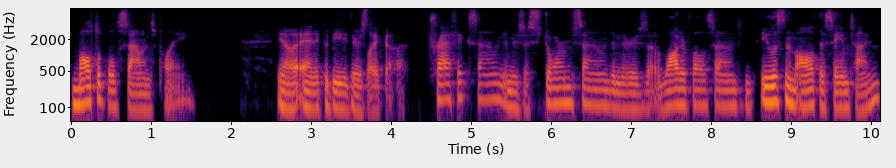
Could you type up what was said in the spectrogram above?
multiple sounds playing. You know, and it could be there's like a traffic sound and there's a storm sound and there's a waterfall sound. You listen to them all at the same time,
